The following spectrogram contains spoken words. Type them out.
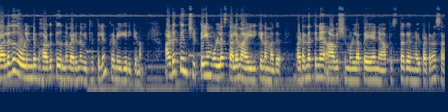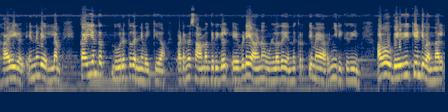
വലതു തോളിന്റെ ഭാഗത്തു നിന്ന് വരുന്ന വിധത്തിലും ക്രമീകരിക്കണം. അടുക്കും ചിട്ടയും ഉള്ള സ്ഥലമായിരിക്കണം അത് പഠനത്തിന് ആവശ്യമുള്ള പേന പുസ്തകങ്ങൾ പഠന സഹായികൾ എന്നിവയെല്ലാം കയ്യന്ത ദൂരത്ത് തന്നെ വയ്ക്കുക. പഠന സാമഗ്രികൾ എവിടെയാണ് ഉള്ളത് എന്ന് കൃത്യമായി അറിഞ്ഞിരിക്കുകയും അവ ഉപയോഗിക്കേണ്ടി വന്നാൽ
